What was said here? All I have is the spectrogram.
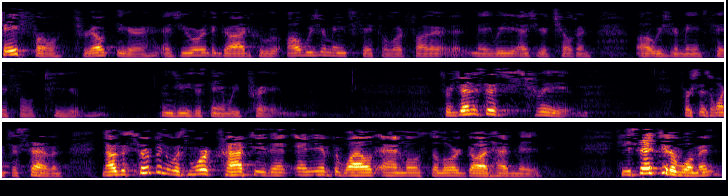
faithful throughout the year, as you are the God who always remains faithful, Lord Father. May we, as your children, always remain faithful to you. In Jesus' name we pray. So Genesis 3, verses 1 to 7. Now the serpent was more crafty than any of the wild animals the Lord God had made. He said to the woman,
